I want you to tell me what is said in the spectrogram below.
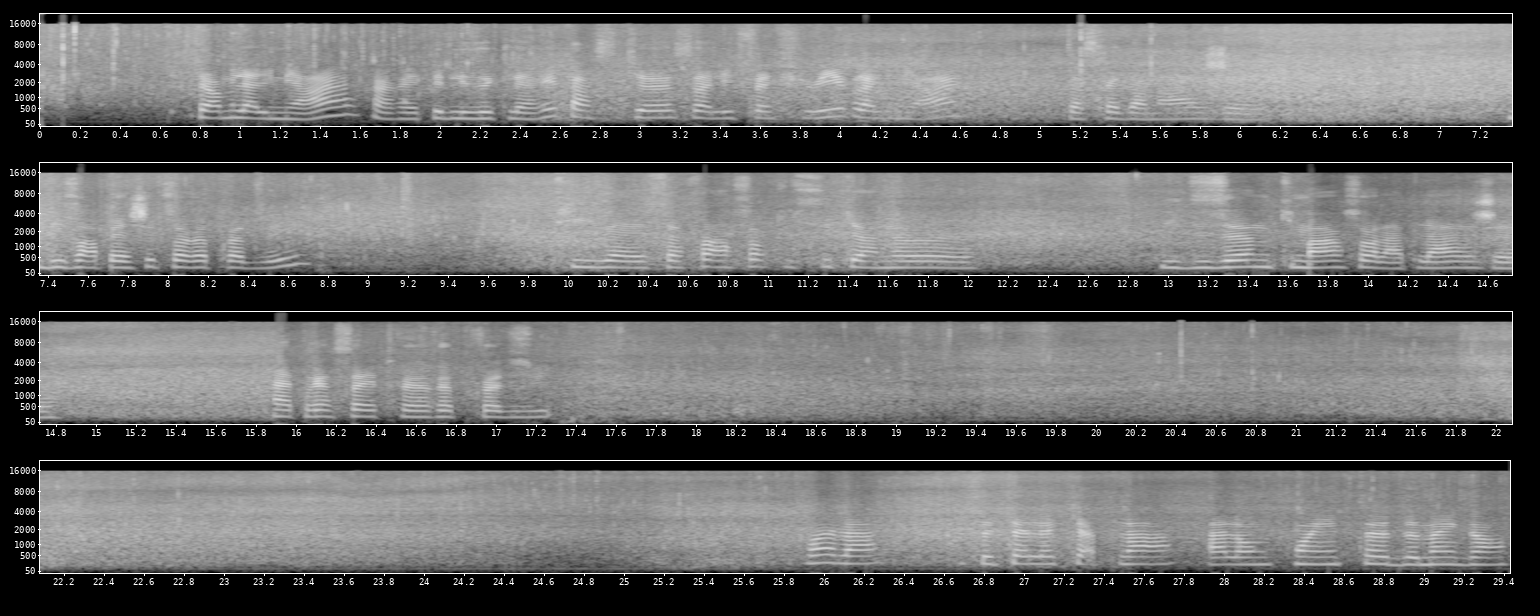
fermer la lumière, arrêter de les éclairer parce que ça les fait fuir la lumière. Ça serait dommage euh, de les empêcher de se reproduire. Puis ben, ça fait en sorte aussi qu'il y en a euh, des dizaines qui meurent sur la plage euh, après s'être reproduits. Voilà, c'était le Caplan à longue pointe de Mingan.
